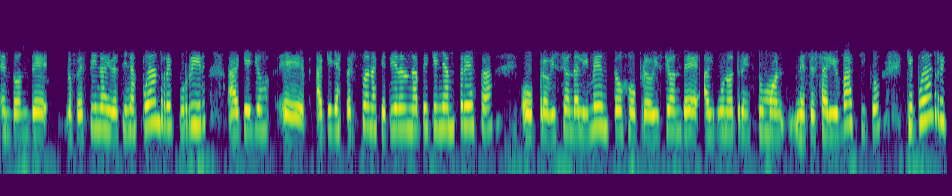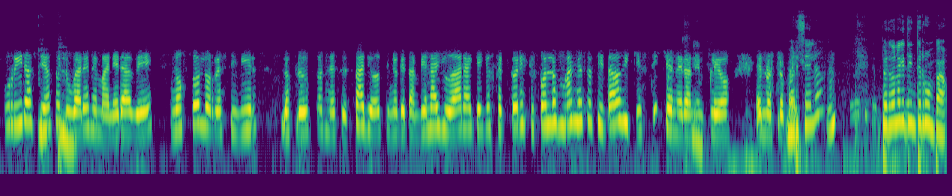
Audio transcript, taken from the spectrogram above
en donde los vecinos y vecinas puedan recurrir a aquellos eh, aquellas personas que tienen una pequeña empresa o provisión de alimentos o provisión de algún otro insumo necesario y básico que puedan recurrir hacia esos lugares de manera de no solo recibir los productos necesarios, sino que también ayudar a aquellos sectores que son los más necesitados y que sí generan empleo en nuestro país. Marcela, ¿Mm? perdona que te interrumpa,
